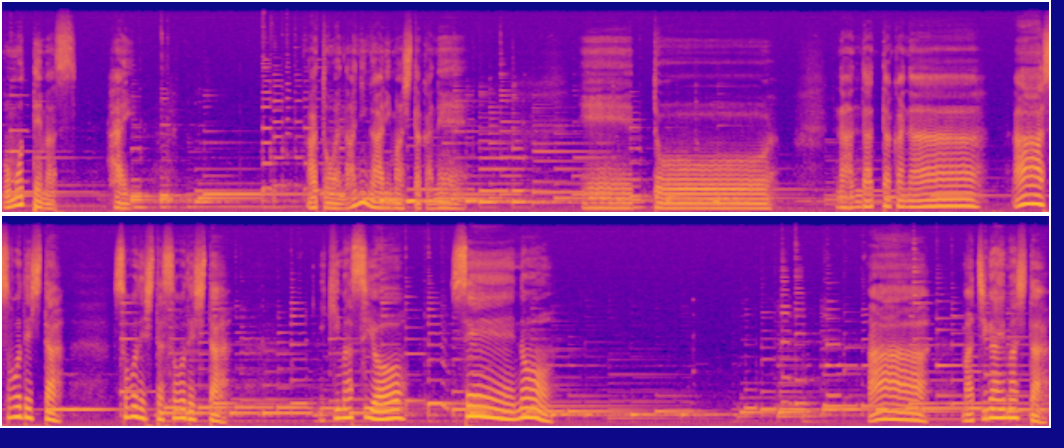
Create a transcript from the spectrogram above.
思ってます。はい。あとは何がありましたかね。えー、っと、何だったかな？ああ、そうでした。そうでした、そうでした。いきますよ。せーの。ああ、間違えました。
